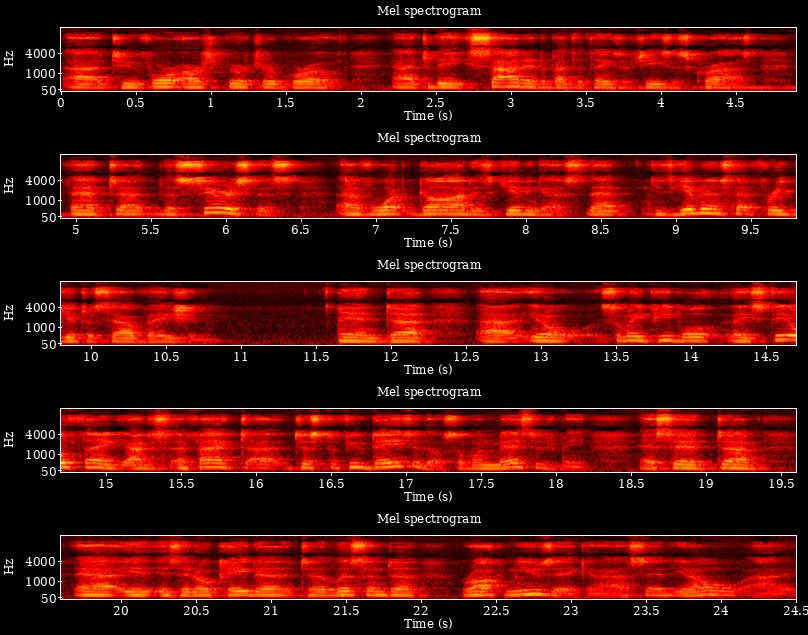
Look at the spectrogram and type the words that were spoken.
Uh, to for our spiritual growth, uh, to be excited about the things of Jesus Christ. That the seriousness of what God is giving us, that He's given us that free gift of salvation. And uh, uh, you know, so many people they still think. I just, in fact, uh, just a few days ago, someone messaged me and said, uh, uh, is, "Is it okay to to listen to rock music?" And I said, "You know, I,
